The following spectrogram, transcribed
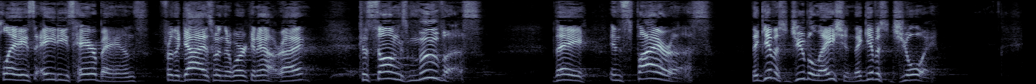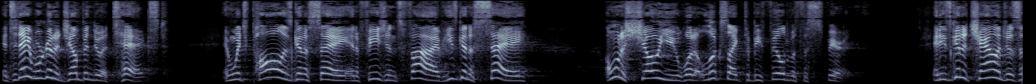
plays 80s hair bands for the guys when they're working out, right? Because songs move us. They inspire us. They give us jubilation. They give us joy. And today we're going to jump into a text in which Paul is going to say in Ephesians 5, he's going to say, I want to show you what it looks like to be filled with the Spirit. And he's going to challenge us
